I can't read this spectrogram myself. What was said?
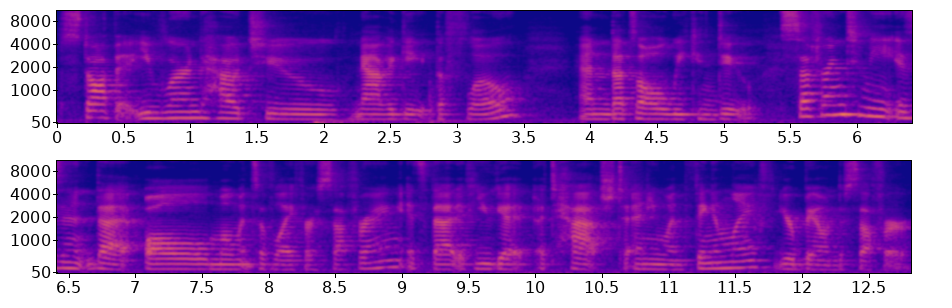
stop it. You've learned how to navigate the flow and that's all we can do. Suffering to me isn't that all moments of life are suffering. It's that if you get attached to any one thing in life, you're bound to suffer,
